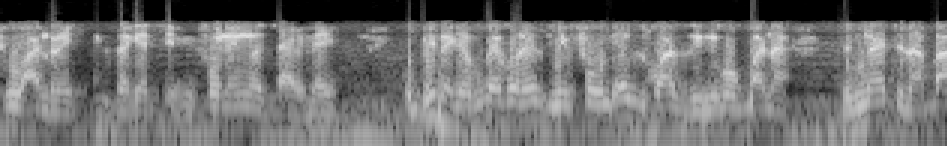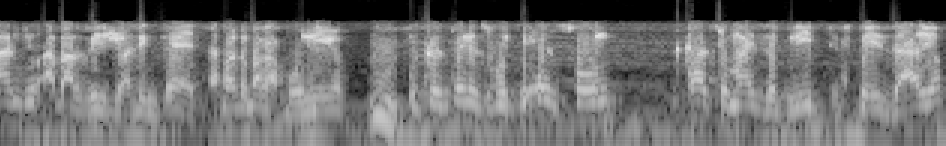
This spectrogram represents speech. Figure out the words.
two hundred executive. Ifowuni encedayo leyo kuphinde ke kube khona ezinye iifowuni ezikwazini okokubana zincede nabantu aba-visual impaired abantu abangaboniyo. Siqinisekisa ukuthi ezi fowuni customizable display zayo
